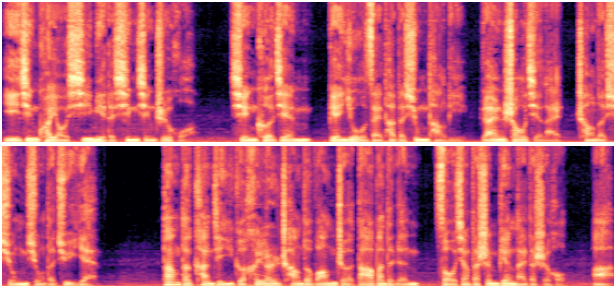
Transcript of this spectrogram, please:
已经快要熄灭的星星之火，顷刻间便又在他的胸膛里燃烧起来，成了熊熊的巨焰。当他看见一个黑而长的王者打扮的人走向他身边来的时候，啊，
